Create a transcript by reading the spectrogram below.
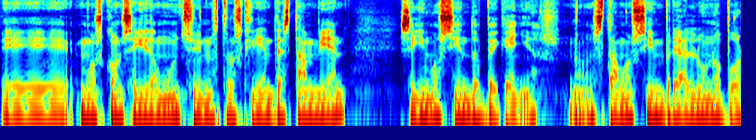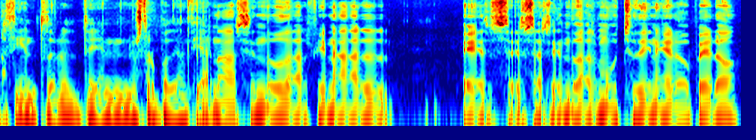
eh, hemos conseguido mucho y nuestros clientes también, seguimos siendo pequeños. ¿no? Estamos siempre al 1% de, nuestro potencial. No, sin duda, al final es, sin duda es mucho dinero, pero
